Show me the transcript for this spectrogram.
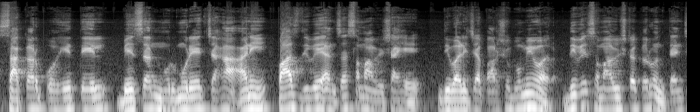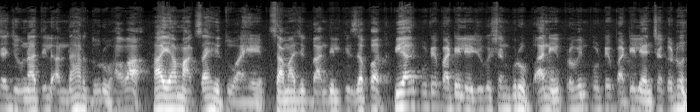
साखर पोहे तेल बेसन मुरमुरे चहा आणि पाच दिवे यांचा समावेश आहे. दिवाळीच्या पार्श्वभूमीवर दिवे समाविष्ट करून त्यांच्या जीवनातील अंधार दूर व्हावा हा या मागचा हेतू आहे. सामाजिक बांधिलकी जपत P R Pote Patil education group आणि प्रवीण पोटे पाटील यांच्याकडून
